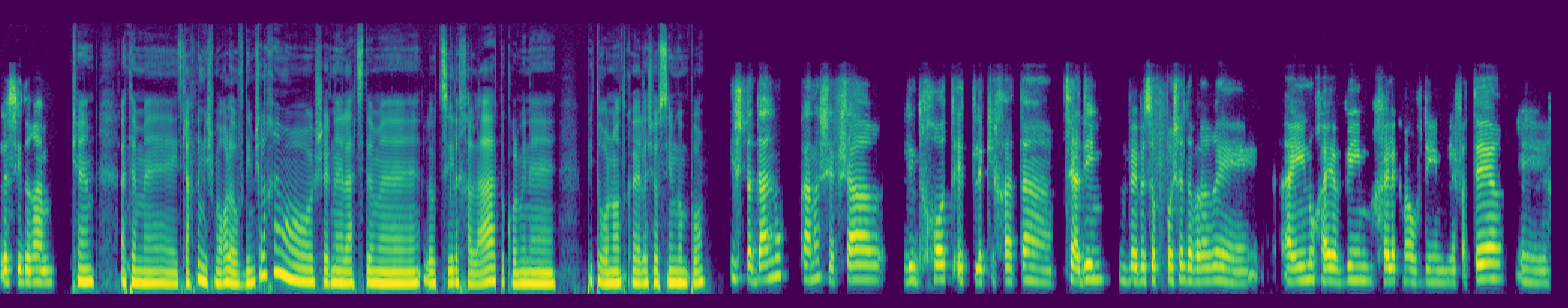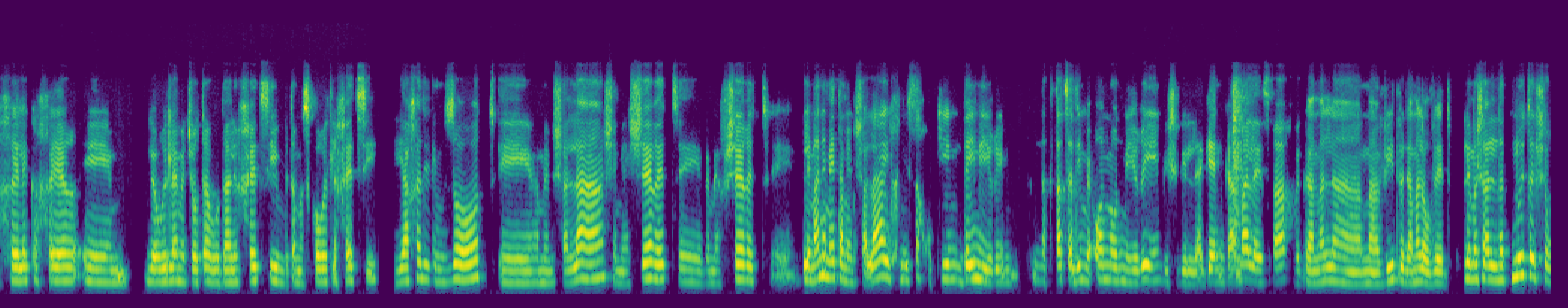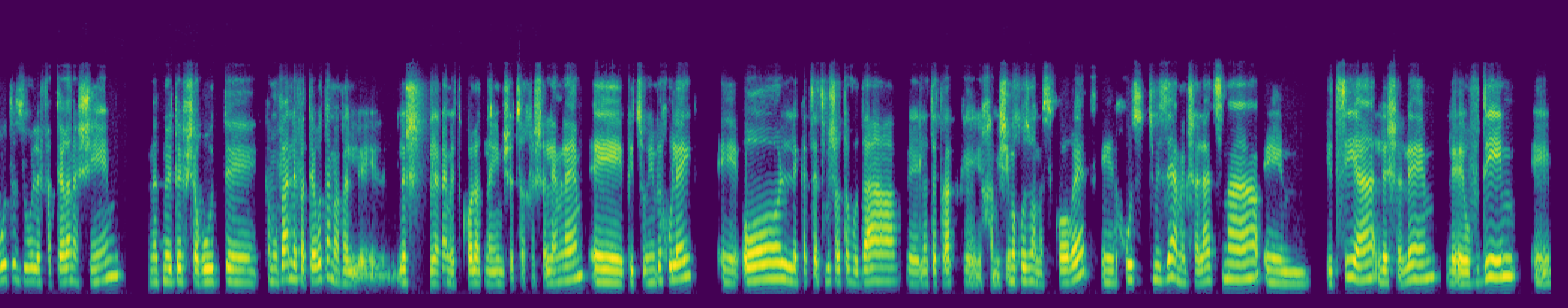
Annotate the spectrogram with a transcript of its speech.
לסדרם. כן. אתם uh, הצלחתם לשמור על העובדים שלכם, או שנאלצתם uh, להוציא לחל"ת, או כל מיני פתרונות כאלה שעושים גם פה? השתדלנו כמה שאפשר לדחות את לקיחת הצעדים, ובסופו של דבר uh, היינו חייבים חלק מהעובדים לפטר, uh, חלק אחר uh, להוריד להם את שעות העבודה לחצי ואת המשכורת לחצי. יחד עם זאת, אה, הממשלה שמאשרת אה, ומאפשרת, אה, למען אמת הממשלה הכניסה חוקים די מהירים, נקטה צעדים מאוד מאוד מהירים בשביל להגן גם על האזרח וגם על המעביד וגם על העובד. למשל, נתנו את האפשרות הזו לפטר אנשים, נתנו את האפשרות כמובן לפטר אותם, אבל לשלם את כל התנאים שצריך לשלם להם, פיצויים וכולי, או לקצץ בשעות עבודה ולתת רק 50 אה, אחוז מהמשכורת. אה, חוץ מזה, הממשלה עצמה הציעה לשלם לעובדים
